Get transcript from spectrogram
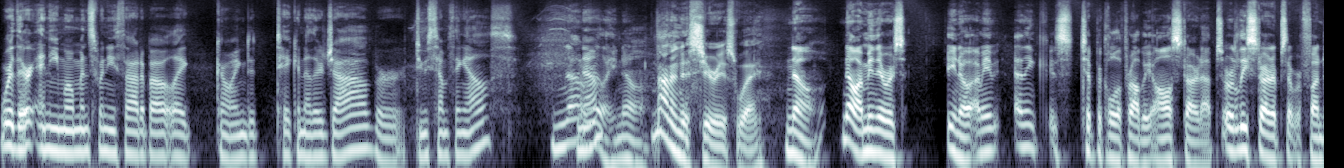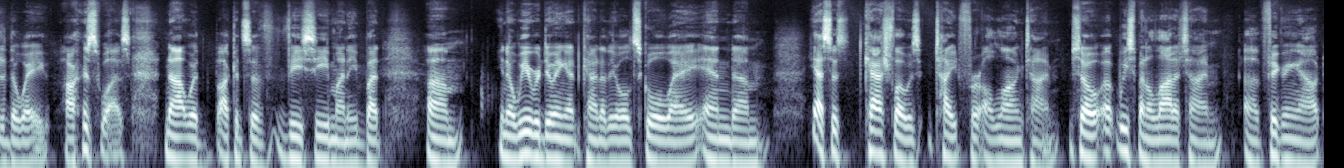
Were there any moments when you thought about like going to take another job or do something else? Not No? really, no. not in a serious way. No, no. I mean, there was, you know, I mean, I think it's typical of probably all startups, or at least startups that were funded the way ours was, not with buckets of VC money, but, um, you know, we were doing it kind of the old school way, and um, yeah, so cash flow was tight for a long time. So uh, we spent a lot of time uh, figuring out,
